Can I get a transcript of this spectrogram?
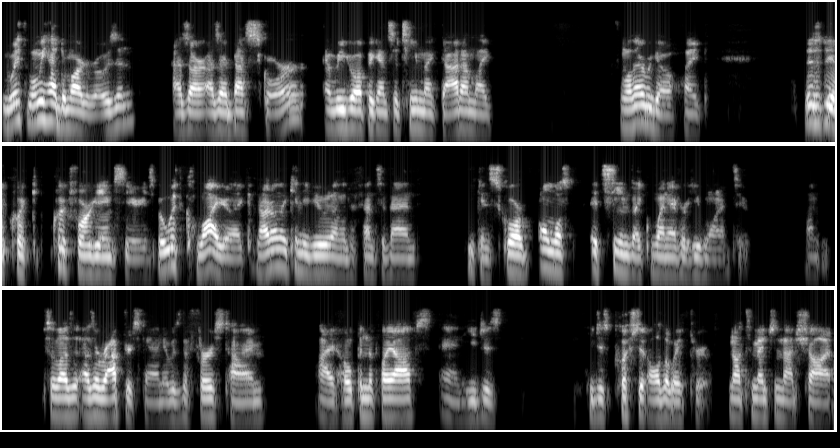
With when we had DeMar DeRozan as our as our best scorer, and we go up against a team like that, I'm like, well, there we go. Like this would be a quick quick four game series. But with Kawhi, you're like, not only can he do it on the defensive end, he can score almost. It seemed like whenever he wanted to. Um, so as as a Raptors fan, it was the first time I had hope in the playoffs, and he just he just pushed it all the way through. Not to mention that shot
